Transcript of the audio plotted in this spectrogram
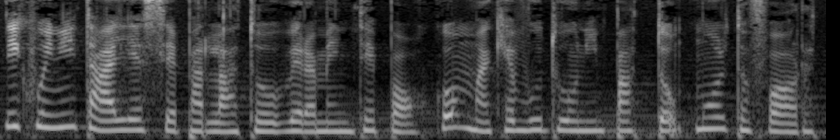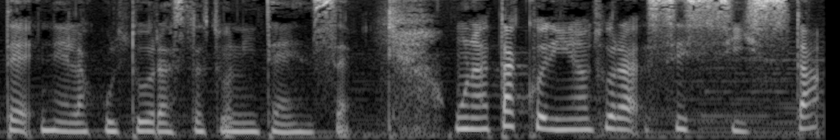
di cui in Italia si è parlato veramente poco, ma che ha avuto un impatto molto forte nella cultura statunitense. Un attacco di natura sessista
